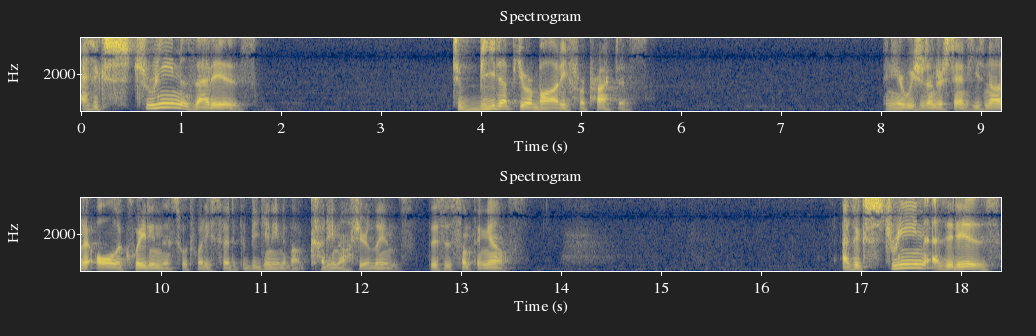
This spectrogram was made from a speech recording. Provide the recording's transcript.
as extreme as that is, to beat up your body for practice. And here we should understand, he's not at all equating this with what he said at the beginning about cutting off your limbs. This is something else. As extreme as it is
